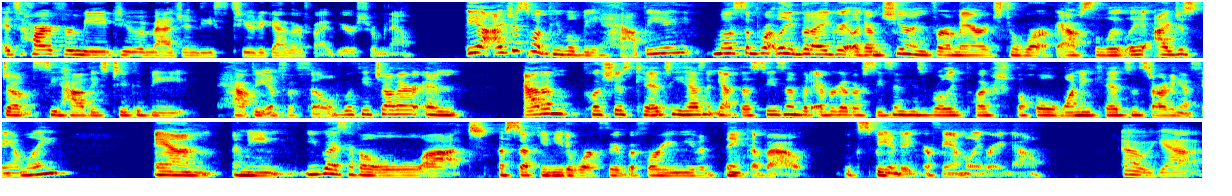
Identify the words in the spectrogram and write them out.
It's hard for me to imagine these two together five years from now yeah, I just want people to be happy, most importantly. But I agree. Like, I'm cheering for a marriage to work. Absolutely. I just don't see how these two could be happy and fulfilled with each other. And Adam pushes kids. He hasn't yet this season, but every other season, he's really pushed the whole wanting kids and starting a family. And I mean, you guys have a lot of stuff you need to work through before you even think about expanding your family right now. Oh, yeah.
